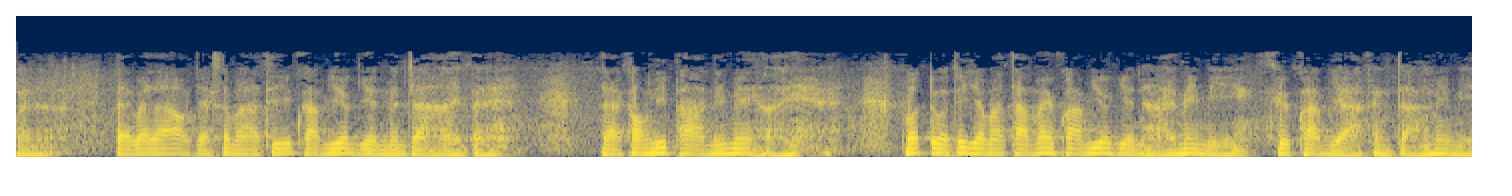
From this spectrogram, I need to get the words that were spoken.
กันแต่เวลาออกจากสมาธิความเยือกเย็นมันจะหายไป แต่ของนิพพานนี้ไม่หาย เพราะตัวที่จะมาทำให้ความเยือกเย็นหายไม่มี คือความอยากต่างๆไม่มี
